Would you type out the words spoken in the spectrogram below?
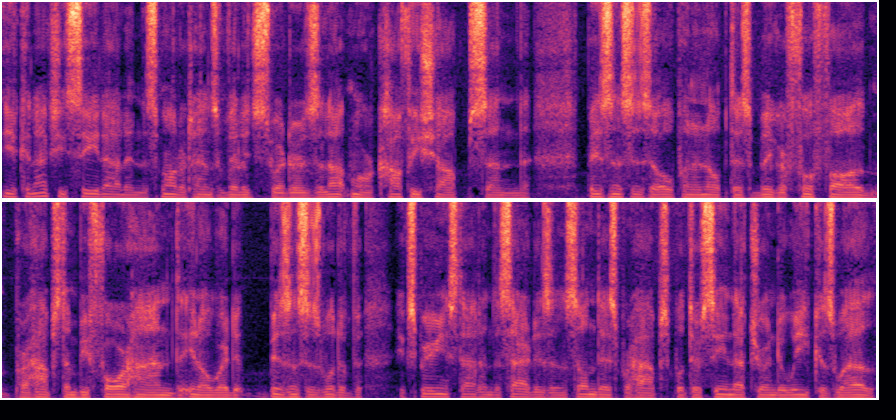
you can actually see that in the smaller towns and villages where there's a lot more coffee shops and businesses opening up. There's a bigger footfall perhaps than beforehand, you know, where the businesses would have experienced that in the Saturday Saturdays and Sundays perhaps, but they're seeing that during the week as well.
